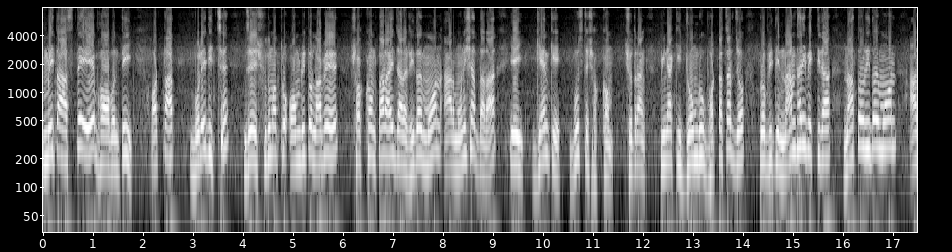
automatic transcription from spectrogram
মৃতা আস্তে এ ভবন্তী। অর্থাৎ বলে দিচ্ছে যে শুধুমাত্র অমৃত লাভে সক্ষম তারাই যারা হৃদয়, মন আর মনীষার দ্বারা এই জ্ঞানকে বুঝতে সক্ষম। সুতরাং পিনাকি, ডমরু, ভট্টাচার্য প্রভৃতি নামধারী ব্যক্তিরা না তো হৃদয়, মন আর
